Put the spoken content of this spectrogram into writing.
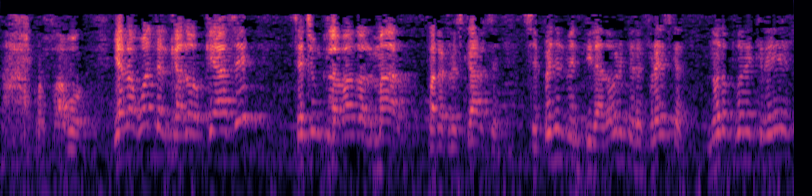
Ay, por favor. Ya no aguanta el calor. ¿Qué hace? Se echa un clavado al mar para refrescarse, se prende el ventilador y te refresca. No lo puede creer.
